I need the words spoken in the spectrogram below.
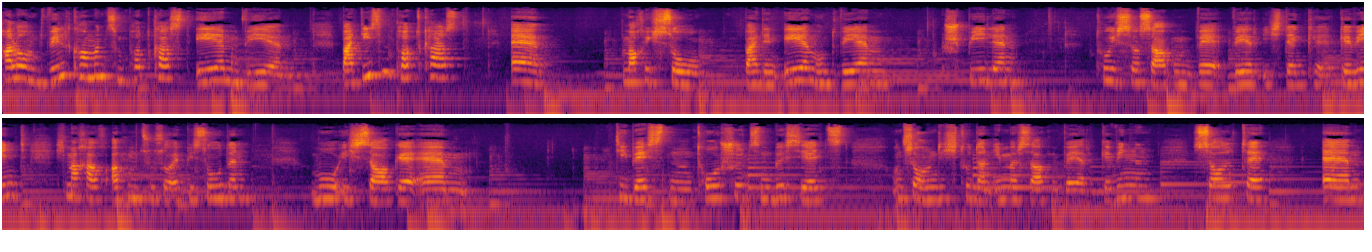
Hallo und willkommen zum Podcast EMWM. Bei diesem Podcast äh, mache ich so bei den EM und WM Spielen tue ich so sagen, wer, wer ich denke gewinnt. Ich mache auch ab und zu so Episoden, wo ich sage, ähm, die besten Torschützen bis jetzt und so. Und ich tue dann immer sagen, wer gewinnen sollte. Ähm,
